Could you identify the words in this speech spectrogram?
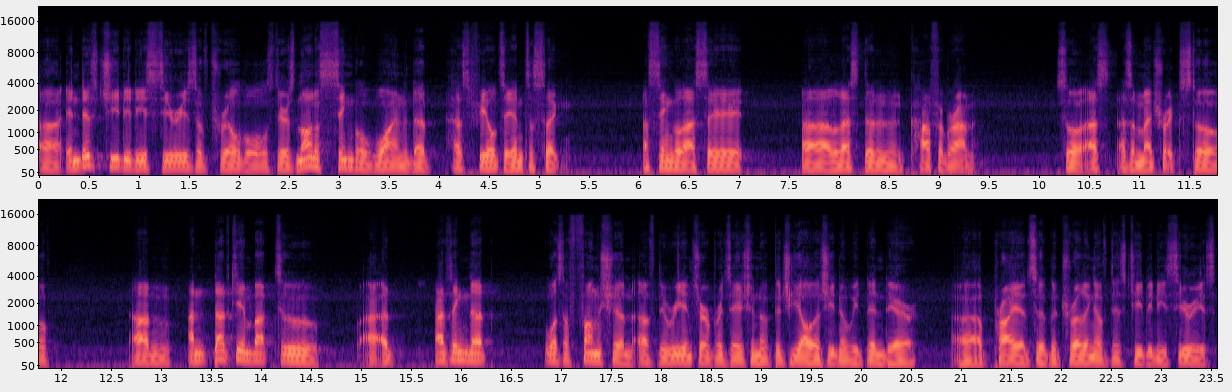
uh, in this GDD series of drill holes, there's not a single one that has failed to intersect a single assay uh, less than half a gram. So as as a metric, so um, and that came back to uh, I think that was a function of the reinterpretation of the geology that we'd been there uh, prior to the drilling of this GDD series.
